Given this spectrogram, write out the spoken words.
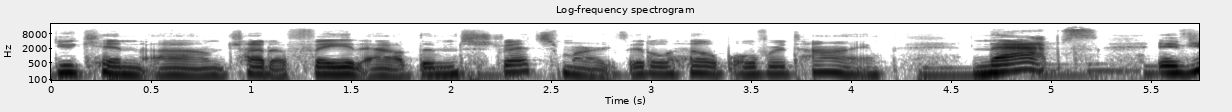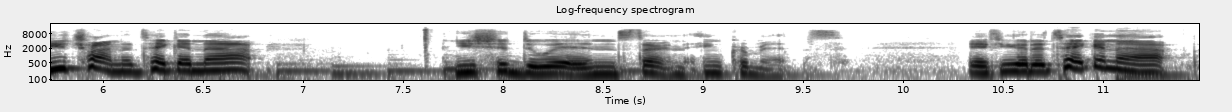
you can um, try to fade out them stretch marks. It'll help over time. Naps, if you're trying to take a nap, you should do it in certain increments. If you're going to take a nap,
